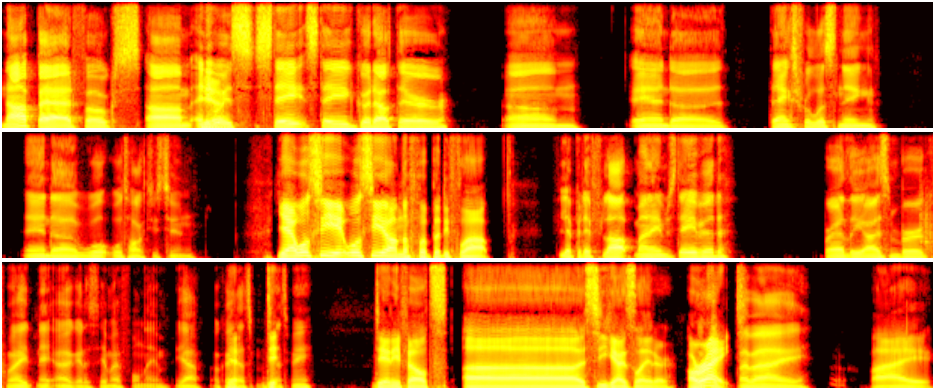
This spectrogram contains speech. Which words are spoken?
Not bad, folks. Um, Yeah. anyways, stay stay good out there. Um, and uh, thanks for listening. And uh, we'll we'll talk to you soon. Yeah, we'll see it. We'll see you on the flippity flop. Flippity flop. My name's David Bradley Isenberg. My na- I gotta say my full name. Yeah. Okay, Yeah, that's D- that's me. Danny Felts. Uh, see you guys later. All right. Bye bye. Bye.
